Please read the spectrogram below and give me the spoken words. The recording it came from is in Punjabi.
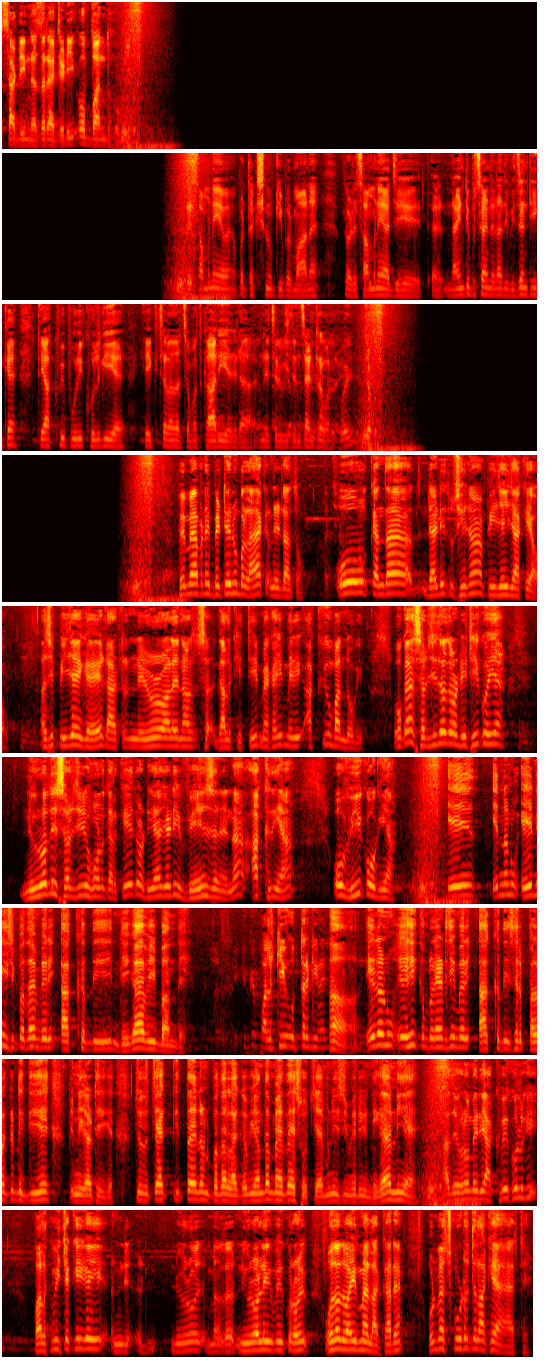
ਸਾਡੀ ਨਜ਼ਰ ਹੈ ਜਿਹੜੀ ਉਹ ਬੰਦ ਹੋ ਗਈ। ਸਾਹਮਣੇ ਹੈ ਪ੍ਰਤੱਖ ਨੂੰ ਕੀ ਪ੍ਰਮਾਣ ਹੈ? ਤੁਹਾਡੇ ਸਾਹਮਣੇ ਅੱਜ ਇਹ ਅ, 90% ਇਹਨਾਂ ਦੀ ਵਿਜ਼ਨ ਠੀਕ ਹੈ ਤੇ ਅੱਖ ਵੀ ਪੂਰੀ ਖੁੱਲ ਗਈ ਹੈ ਇਹ ਇੱਕ ਤਰ੍ਹਾਂ ਦਾ ਚਮਤਕਾਰ ਹੀ ਹੈ ਜਿਹੜਾ ਨੇਚਰ ਵਿਜ਼ਨ ਸੈਂਟਰ ਵੱਲੋਂ। ਫਿਰ ਮੈਂ ਆਪਣੇ ਬੇਟੇ ਨੂੰ ਬੁਲਾਇਆ ਕੈਨੇਡਾ ਤੋਂ। ਉਹ ਕਹਿੰਦਾ ਡੈਡੀ ਤੁਸੀਂ ਨਾ ਪੀਜੀਆਈ ਜਾ ਕੇ ਆਓ। ਅਸੀਂ ਪੀਜੀਆਈ ਗਏ ਡਾਕਟਰ ਨਿਊਰੋ ਵਾਲੇ ਨਾਲ ਸ- ਗੱਲ ਕੀਤੀ। ਮੈਂ ਕਿਹਾ ਜੀ ਮੇਰੀ ਅੱਖ ਕਿਉਂ ਬੰਦ ਹੋ ਗਈ? ਉਹ ਕਹਿੰਦਾ ਸਰਜਰੀ ਤਾਂ ਤੁਹਾਡੀ ਠੀਕ ਹੋਈ ਆ। ਨਿਊਰੋ ਦੀ ਸਰਜਰੀ ਹੋਣ ਕਰਕੇ ਤੁਹਾਡੀਆਂ ਜਿਹੜੀ ਵੇਨਸ ਨੇ ਨਾ ਅੱਖ ਦੀਆਂ ਉਹ ਵੀਕ ਹੋ ਗਈਆਂ। ਇਹ ਇਹਨਾਂ ਨੂੰ ਇਹ ਨਹੀਂ ਸੀ ਪਤਾ ਮੇਰੀ ਅੱਖ ਦੀ ਨਿਗਾਹ ਵੀ ਬੰਦ ਹੈ। ਕਿਉਂਕਿ ਪਲਕੀ ਉਤਰ ਗਈ ਨਾ। ਹਾਂ ਇਹਨਾਂ ਨੂੰ ਇਹੀ ਕੰਪਲੇਂਟ ਸੀ ਮੇਰੀ ਅੱਖ ਦੀ ਸਿਰ ਪਲਕ ਡਿੱਗੀ ਏ ਵੀ ਨਿਗਾਹ ਠੀਕ ਹੈ। ਜਦੋਂ ਚੈੱਕ ਕੀਤਾ ਇਹਨਾਂ ਨੂੰ ਪਤਾ ਲੱਗ ਵੀ ਆਂਦਾ ਮੈਂ ਤਾਂ ਇਹ ਸੋਚਿਆ ਵੀ ਨਹੀਂ ਸੀ ਮੇਰੀ ਨਿਗਾਹ ਨਹੀਂ ਹੈ। ਆ ਦੇਖ ਲਓ ਮੇਰੀ ਅੱਖ ਵੀ ਖੁੱਲ ਗਈ ਪਲਕ ਵੀ ਚੱਕੀ ਗਈ ਨਿਊਰੋ ਮਤਲਬ ਨਿਊਰੋਲੀ ਵੀ ਕਰੋ ਉਹਦਾ ਦਵਾਈ ਮੈਂ ਲੱਗ ਕਰ ਰਿਹਾ। ਹੁਣ ਮੈਂ ਸਕੂਟਰ ਚਲਾ ਕੇ ਆਇਆ ਇੱਥੇ।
